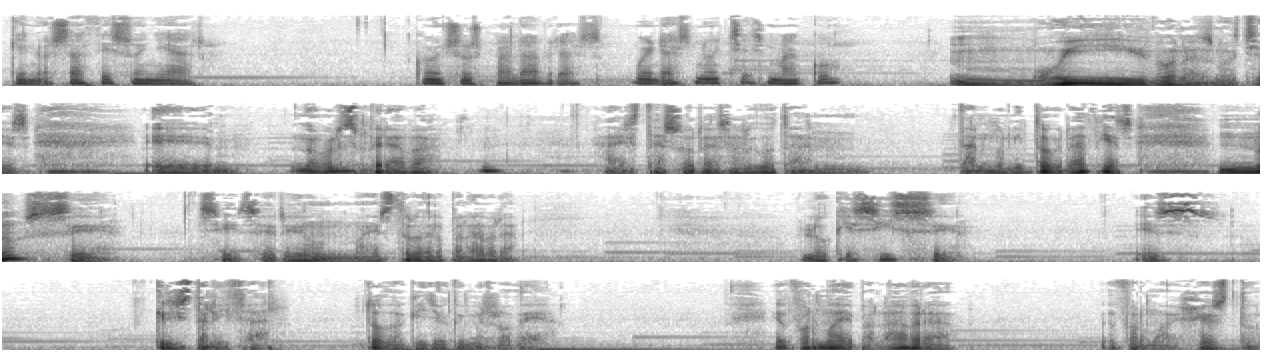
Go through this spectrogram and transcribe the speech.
que nos hace soñar con sus palabras. Buenas noches, Mako. Muy buenas noches. Eh, no me lo esperaba. A estas horas algo tan tan bonito, gracias. No sé si seré un maestro de la palabra. Lo que sí sé es cristalizar todo aquello que me rodea. En forma de palabra, en forma de gesto.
